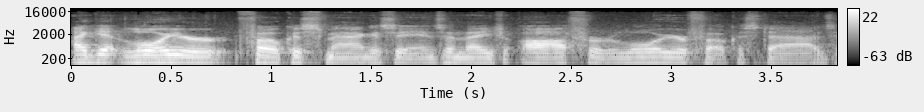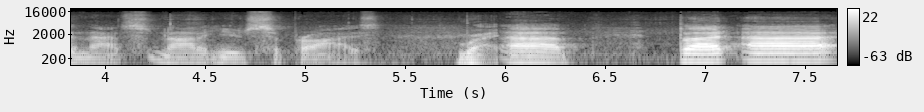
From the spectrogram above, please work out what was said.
I get lawyer-focused magazines, and they offer lawyer-focused ads, and that's not a huge surprise. right. uh, But uh,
